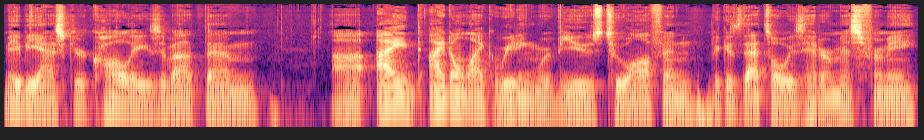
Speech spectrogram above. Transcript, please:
Maybe ask your colleagues about them. Uh, I I don't like reading reviews too often because that's always hit or miss for me.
